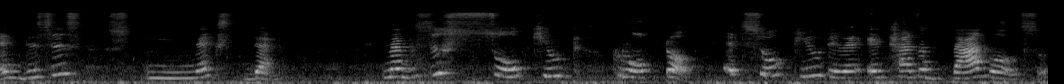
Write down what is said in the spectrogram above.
and this is next done. Now this is so cute crop top. It's so cute and it has a bag also.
